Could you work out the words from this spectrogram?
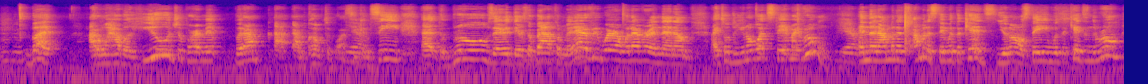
Mhm. But I don't have a huge apartment, but I'm I, I'm comfortable. As you can see, at the rooms, there there's a bathroom and everywhere, whatever. And then um, I told her, you know what, stay in my room. Yeah. And then I'm gonna I'm gonna stay with the kids. You know, I'll stay with the kids in the room.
